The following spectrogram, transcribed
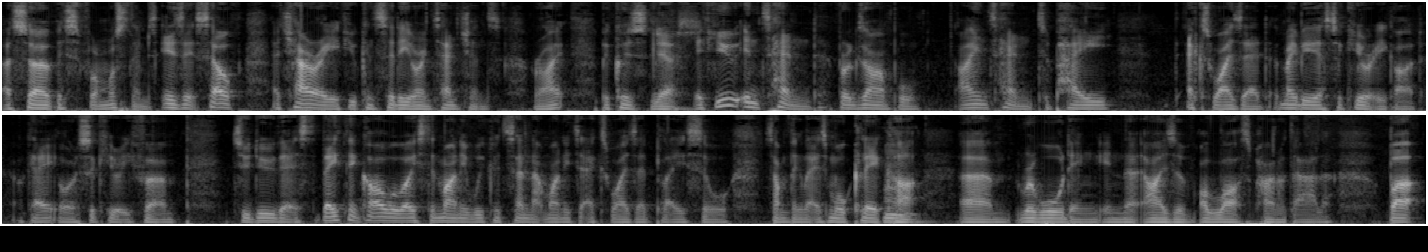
a service for Muslims is itself a charity if you consider your intentions right because Yes. if you intend for example I intend to pay XYZ, maybe a security guard, okay, or a security firm to do this. They think, oh, we're wasting money. We could send that money to XYZ place or something that is more clear cut, hmm. um, rewarding in the eyes of Allah subhanahu wa ta'ala. But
